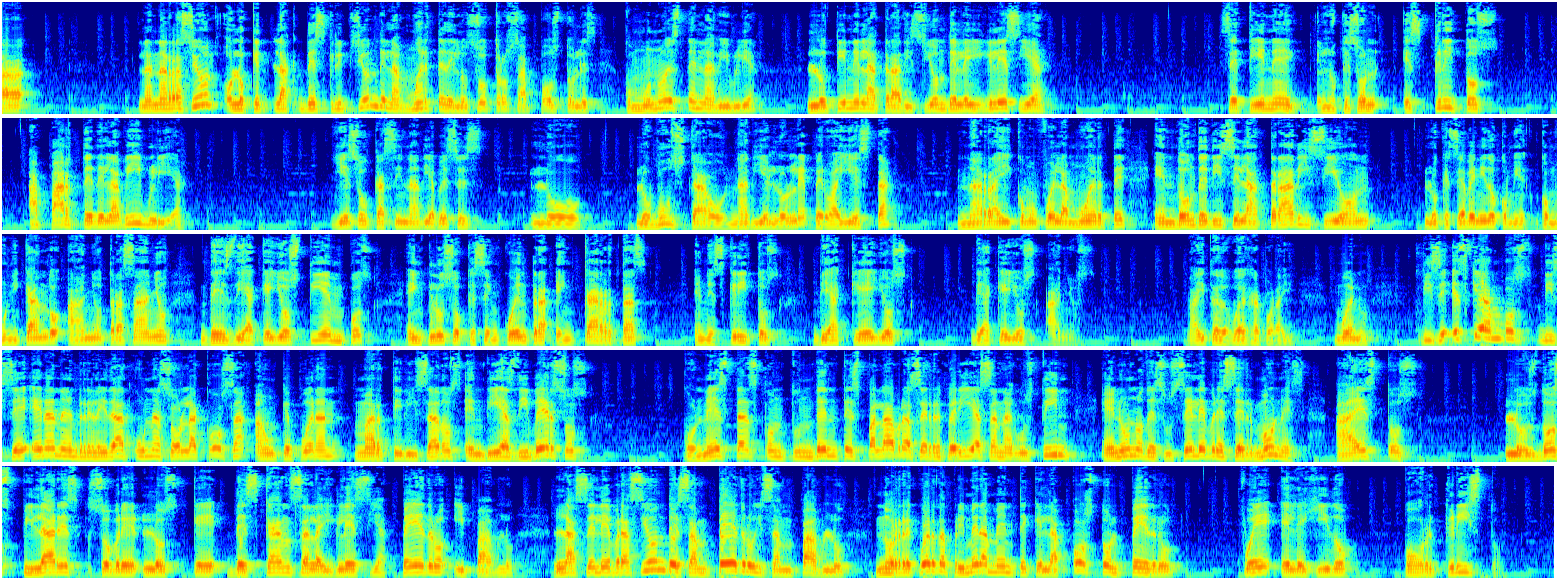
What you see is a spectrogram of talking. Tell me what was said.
la narración o lo que la descripción de la muerte de los otros apóstoles, como no está en la Biblia, lo tiene la tradición de la iglesia. Se tiene en lo que son escritos aparte de la Biblia. Y eso casi nadie a veces lo, lo busca o nadie lo lee, pero ahí está. Narra ahí cómo fue la muerte, en donde dice la tradición lo que se ha venido comunicando año tras año desde aquellos tiempos e incluso que se encuentra en cartas, en escritos de aquellos de aquellos años. Ahí te lo voy a dejar por ahí. Bueno, dice, es que ambos, dice, eran en realidad una sola cosa, aunque fueran martirizados en días diversos. Con estas contundentes palabras se refería San Agustín en uno de sus célebres sermones a estos los dos pilares sobre los que descansa la iglesia, Pedro y Pablo. La celebración de San Pedro y San Pablo nos recuerda primeramente que el apóstol Pedro fue elegido por Cristo.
